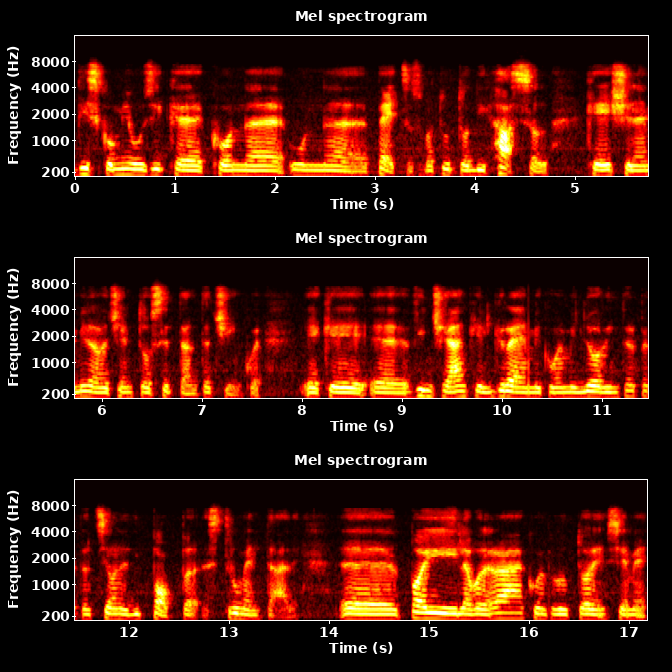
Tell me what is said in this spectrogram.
disco music con un pezzo, soprattutto di Hustle, che esce nel 1975 e che eh, vince anche il Grammy come miglior interpretazione di pop strumentale. Eh, poi lavorerà come produttore insieme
